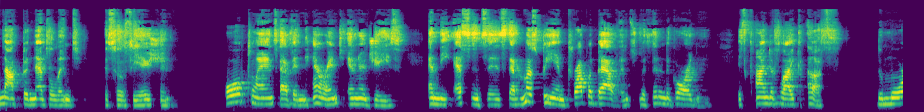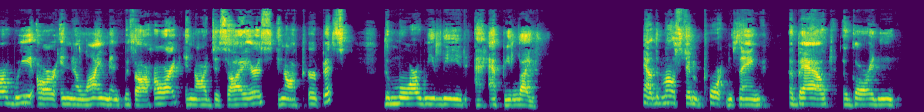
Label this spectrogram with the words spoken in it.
Not benevolent association. All plants have inherent energies and the essences that must be in proper balance within the garden. It's kind of like us. The more we are in alignment with our heart and our desires and our purpose, the more we lead a happy life. Now, the most important thing about a garden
